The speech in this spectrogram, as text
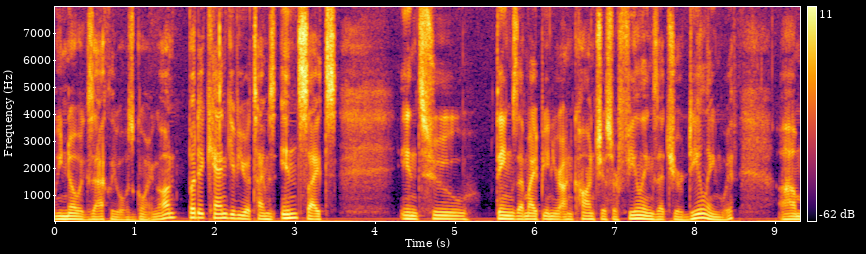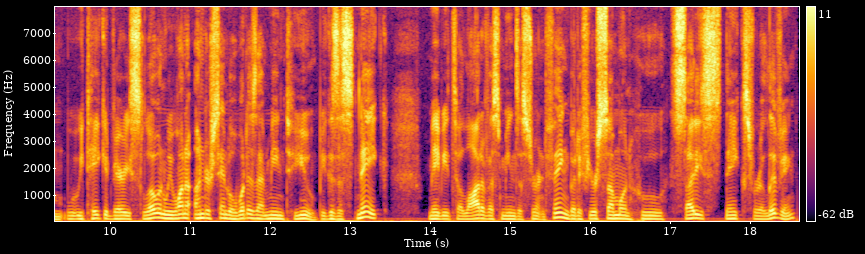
we know exactly what was going on. But it can give you at times insights into things that might be in your unconscious or feelings that you're dealing with. Um, we take it very slow and we want to understand well, what does that mean to you? Because a snake, maybe to a lot of us means a certain thing, but if you're someone who studies snakes for a living,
